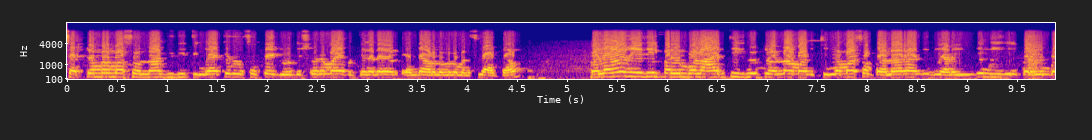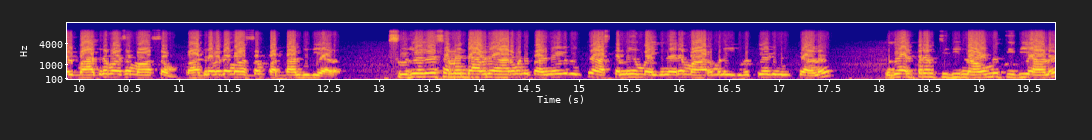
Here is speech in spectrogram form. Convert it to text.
സെപ്റ്റംബർ മാസം ഒന്നാം തീയതി തിങ്കളാഴ്ച ദിവസത്തെ ജ്യോതിഷപരമായ പ്രത്യേകതകൾ നമ്മൾ മനസ്സിലാക്കാം. മലയാള രീതിയിൽ പറയുമ്പോൾ ആയിരത്തി ഇരുന്നൂറ്റി ഒന്നാം ആണ്ട് ചിങ്ങമാസം പതിനാറാം തീയതിയാണ്. ഇന്ത്യൻ രീതിയിൽ പറയുമ്പോൾ ഭാദ്രമാസ മാസം ഭാദ്രപദ മാസം പത്താം തീയതിയാണ്. സൂര്യോദയ സമയം രാവിലെ ആറ് മണി പതിനേഴ് മിനിറ്റ് അസ്തമയം വൈകുന്നേരം ആറ് മണി ഇരുപത്തിയേഴ് മിനിറ്റ് ആണ് ഉദയാൽപ്പരം തിഥി നവമി തിഥിയാണ്.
